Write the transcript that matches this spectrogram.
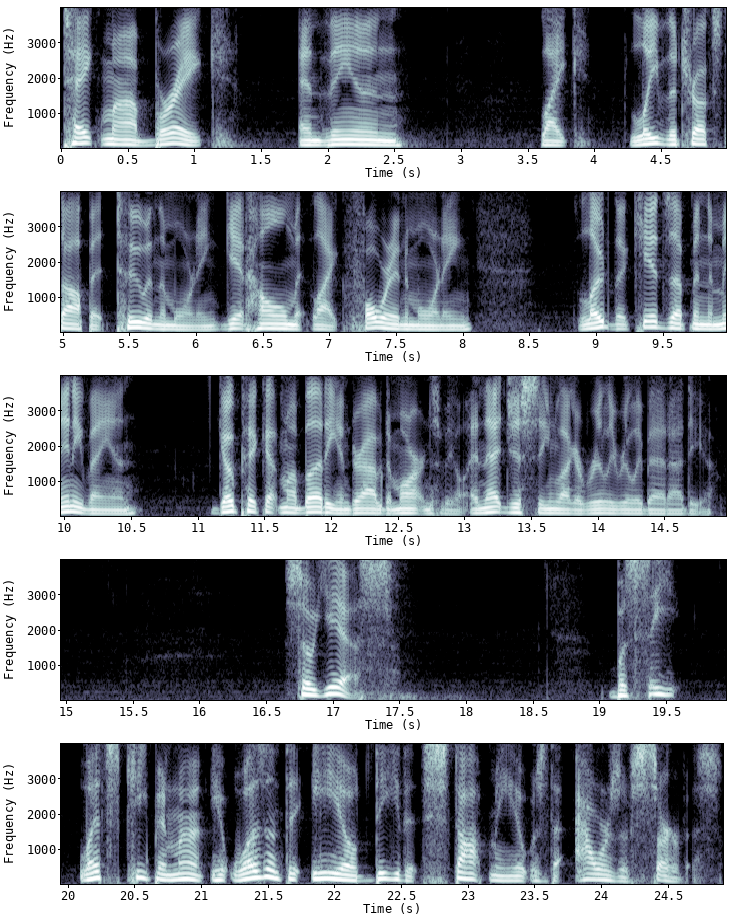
take my break and then, like, leave the truck stop at two in the morning, get home at like four in the morning, load the kids up in the minivan, go pick up my buddy and drive to Martinsville. And that just seemed like a really, really bad idea. So, yes. But see, let's keep in mind it wasn't the ELD that stopped me, it was the hours of service.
